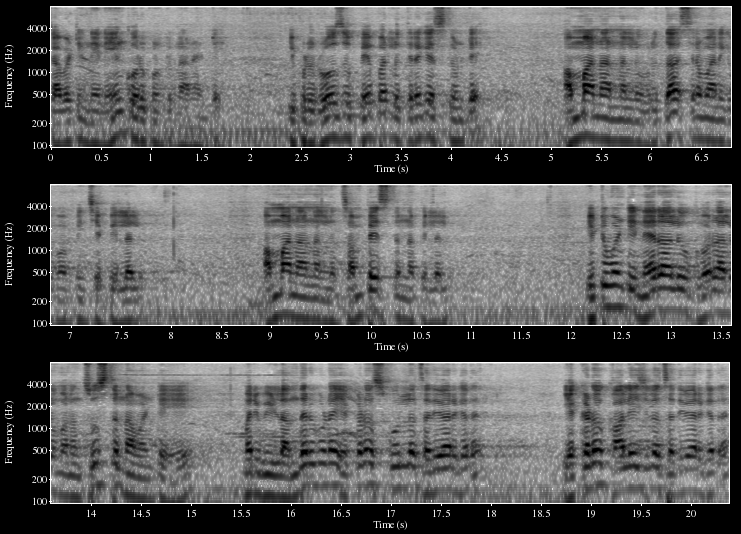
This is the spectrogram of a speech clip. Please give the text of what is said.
కాబట్టి నేనేం కోరుకుంటున్నానంటే ఇప్పుడు రోజు పేపర్లు తిరగేస్తుంటే అమ్మా నాన్నలను వృద్ధాశ్రమానికి పంపించే పిల్లలు అమ్మా నాన్నలను చంపేస్తున్న పిల్లలు ఎటువంటి నేరాలు ఘోరాలు మనం చూస్తున్నామంటే మరి వీళ్ళందరూ కూడా ఎక్కడో స్కూల్లో చదివారు కదా? ఎక్కడో కాలేజీలో చదివారు కదా.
